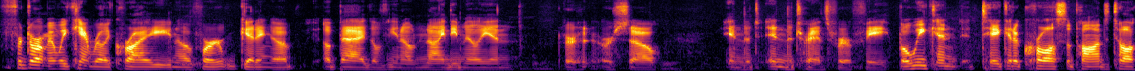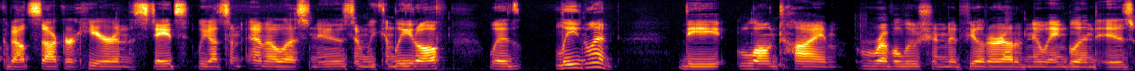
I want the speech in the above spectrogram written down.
for Dortmund, we can't really cry, you know, for getting a, a bag of you know ninety million or or so in the in the transfer fee. But we can take it across the pond to talk about soccer here in the states. We got some MLS news, and we can lead off with Lee Nguyen, the longtime Revolution midfielder out of New England, is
